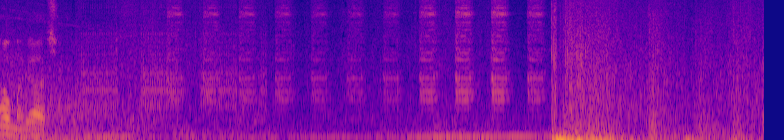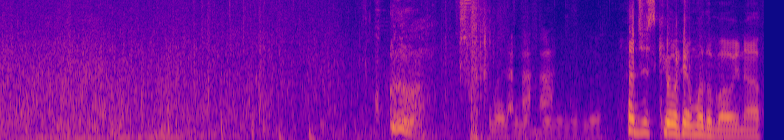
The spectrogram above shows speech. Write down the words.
Oh my gosh. Somebody's in the building over there. I just killed him with a Bowie knife.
